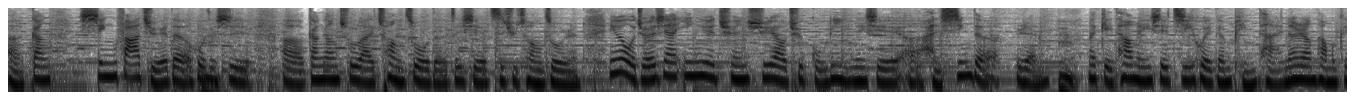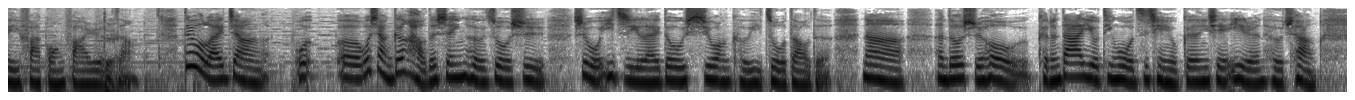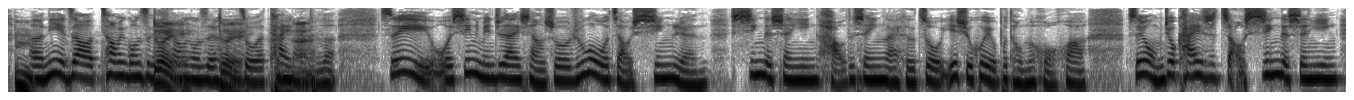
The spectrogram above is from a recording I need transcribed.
呃刚新发掘的，或者是呃刚刚出来创作的这些词曲创作人。因为我觉得现在音乐圈需要去鼓励那些呃很新的人，嗯，那给他们一些机会跟平台，那让他们可以发光发热，这样。对我来讲，我呃，我想跟好的声音合作是是我一直以来都希望可以做到的。那很多时候，可能大家也有听过我之前有跟一些艺人合唱，呃，你也知道唱片公司跟唱片公司合作太难了，所以我心里面就在想说，如果我找新人、新的声音、好的声音来合作，也许会有不同的火花。所以我们就开始找新的声音。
